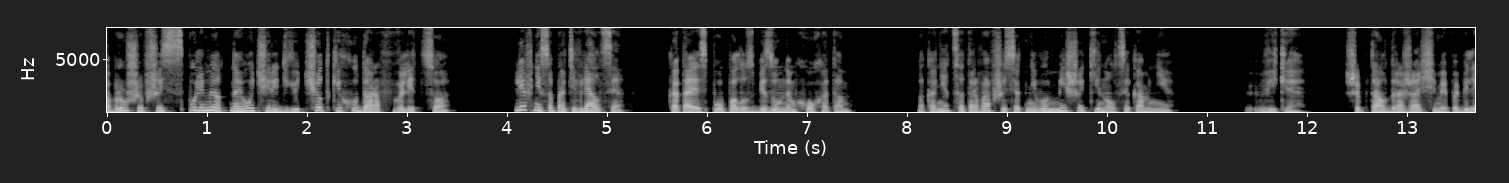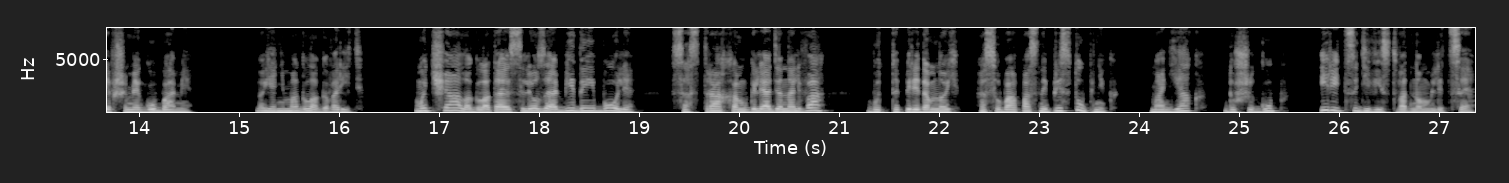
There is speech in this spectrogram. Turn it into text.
обрушившись с пулеметной очередью четких ударов в лицо. Лев не сопротивлялся, катаясь по полу с безумным хохотом. Наконец, оторвавшись от него, Миша кинулся ко мне. «Вики, шептал дрожащими, побелевшими губами. Но я не могла говорить. Мычала, глотая слезы обиды и боли, со страхом глядя на льва, будто передо мной особо опасный преступник, маньяк, душегуб и рецидивист в одном лице.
